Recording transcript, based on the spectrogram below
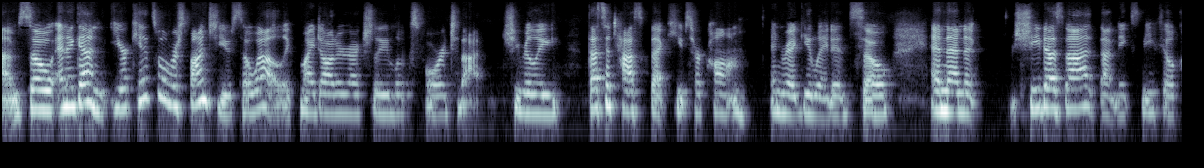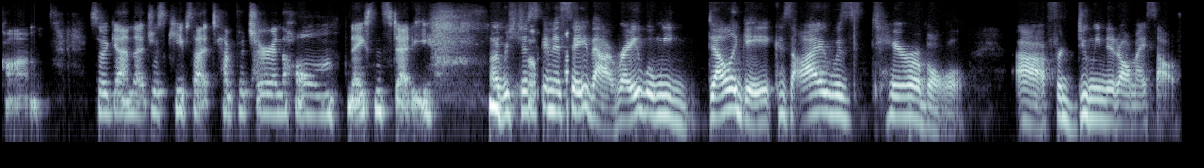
Um, so, and again, your kids will respond to you so well. Like my daughter actually looks forward to that. She really, that's a task that keeps her calm and regulated. So, and then it, she does that, that makes me feel calm. So again, that just keeps that temperature in the home nice and steady. I was just going to say that, right? When we delegate, because I was terrible uh, for doing it all myself.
